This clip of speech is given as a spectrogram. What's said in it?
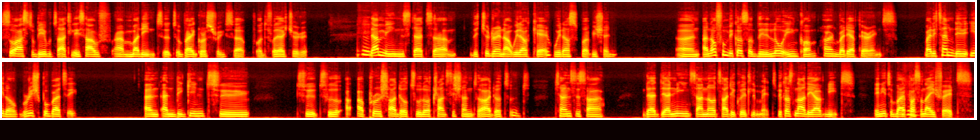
so as to be able to at least have um, money to, to buy groceries uh, for, for their children. Mm-hmm. That means that um, the children are without care, without supervision, and, and often because of the low income earned by their parents. By the time they, you know, reach puberty and, and begin to to to approach adulthood or transition to adulthood, chances are that their needs are not adequately met because now they have needs. They need to buy mm-hmm. personal effects.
